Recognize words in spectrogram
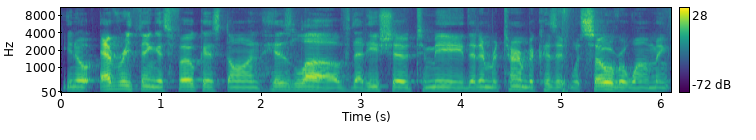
you know, everything is focused on His love that He showed to me, that in return, because it was so overwhelming,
